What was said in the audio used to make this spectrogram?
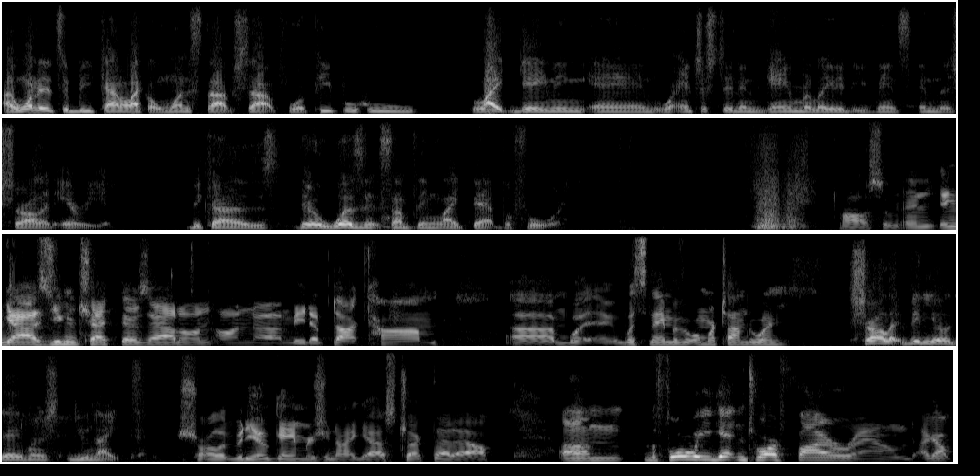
I wanted it to be kind of like a one-stop shop for people who like gaming and were interested in game-related events in the Charlotte area because there wasn't something like that before. Awesome. And and guys, you can check those out on on uh, meetup.com. Um, what what's the name of it one more time win? Charlotte Video Gamers Unite. Charlotte Video Gamers Unite, guys. Check that out. Um, before we get into our fire round, I got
